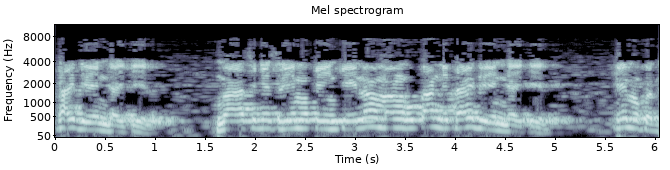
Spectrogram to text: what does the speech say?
පරිදි වෙන්නයි කියලා. උන්වහන්සේගේ ශ්‍රී මුඛයෙන් කියනවා මං උකන්නේ පැවිදි වෙන්නයි කියලා. ඒ මොකද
